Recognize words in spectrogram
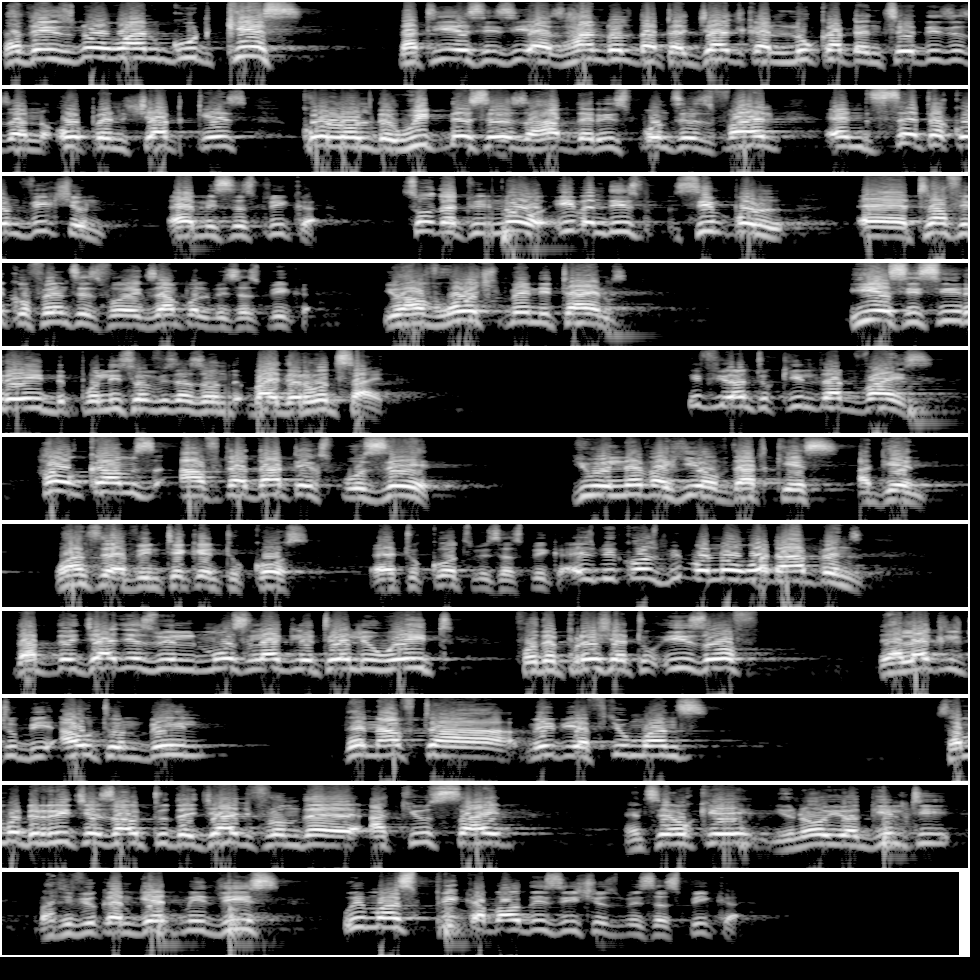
that there is no one good case that EACC has handled that a judge can look at and say this is an open shut case, call all the witnesses, have the responses filed, and set a conviction, uh, Mr. Speaker. So that we know even this simple uh, traffic offenses, for example, Mr. Speaker. You have watched many times. EACC raid police officers on the, by the roadside. If you want to kill that vice, how comes after that expose, you will never hear of that case again once they have been taken to court, uh, to court, Mr. Speaker? It's because people know what happens. That the judges will most likely tell you, wait for the pressure to ease off. They are likely to be out on bail. Then after maybe a few months, somebody reaches out to the judge from the accused side and say, okay, you know you are guilty, but if you can get me this, we must speak about these issues, Mr. Speaker.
